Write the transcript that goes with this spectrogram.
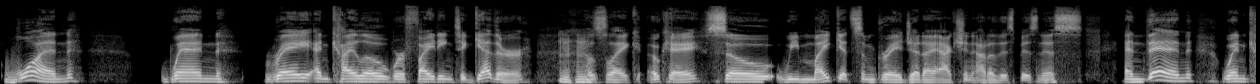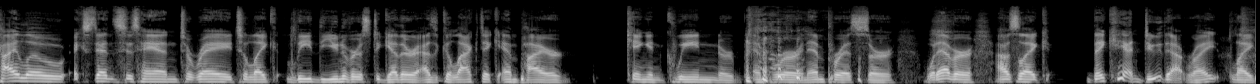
one, when Rey and Kylo were fighting together, mm-hmm. I was like, okay, so we might get some gray Jedi action out of this business. And then when Kylo extends his hand to Rey to like lead the universe together as a galactic empire king and queen or emperor and empress or whatever, I was like, they can't do that, right? Like,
